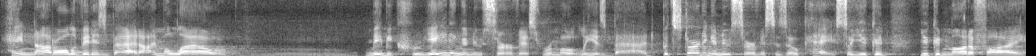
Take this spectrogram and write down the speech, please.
hey, not all of it is bad. I'm allowed maybe creating a new service remotely is bad, but starting a new service is okay. So you could, you could modify,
